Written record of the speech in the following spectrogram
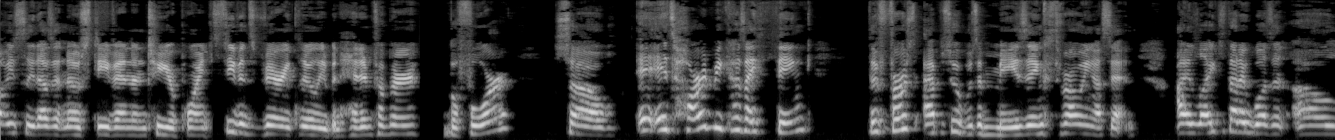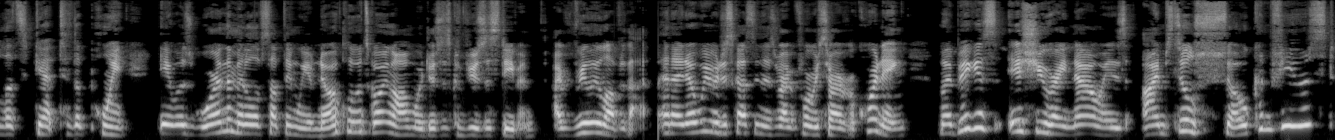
obviously doesn't know Steven, and to your point, Steven's very clearly been hidden from her before. So it's hard because I think the first episode was amazing, throwing us in. I liked that it wasn't, oh, let's get to the point. It was, we're in the middle of something, we have no clue what's going on, we're just as confused as Steven. I really loved that. And I know we were discussing this right before we started recording, My biggest issue right now is I'm still so confused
